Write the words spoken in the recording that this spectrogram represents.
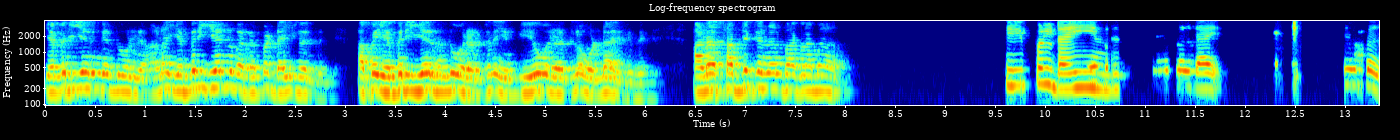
எவ்ரி இயருங்கிறது ஒண்ணு. ஆனா எவ்ரி இயர்னு வர்றப்ப டை வருது. அப்ப எவ்ரி இயர் வந்து ஒரு இடத்துல எங்கேயோ ஒரு இடத்துல ஒண்ணா இருக்குது. ஆனா சப்ஜெக்ட் என்னன்னு பார்க்கலாமா? People die in this. people die. People.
